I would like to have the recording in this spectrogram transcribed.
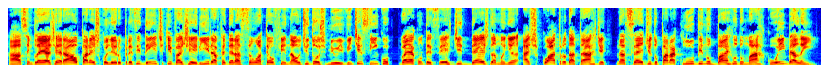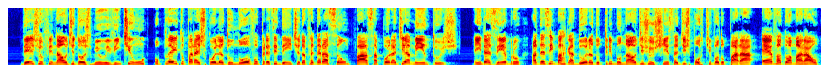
A Assembleia Geral para escolher o presidente que vai gerir a federação até o final de 2025 vai acontecer de 10 da manhã às 4 da tarde na sede do Paraclube no bairro do Marco, em Belém. Desde o final de 2021, o pleito para a escolha do novo presidente da federação passa por adiamentos. Em dezembro, a desembargadora do Tribunal de Justiça Desportiva do Pará, Eva do Amaral,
